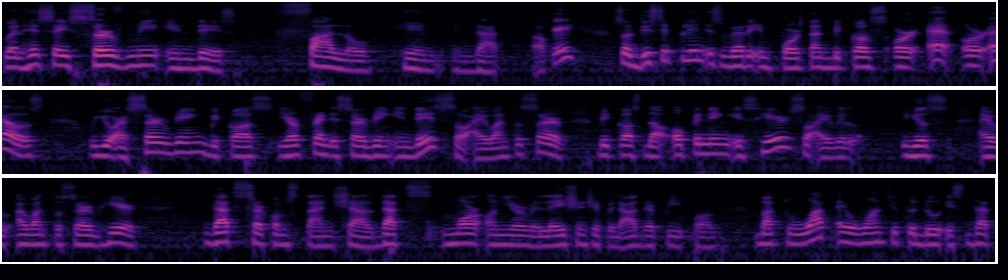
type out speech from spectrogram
When He says, Serve me in this, follow Him in that. Okay? So discipline is very important because or or else you are serving because your friend is serving in this, so I want to serve because the opening is here, so I will use I, I want to serve here. That's circumstantial. That's more on your relationship with other people. But what I want you to do is that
